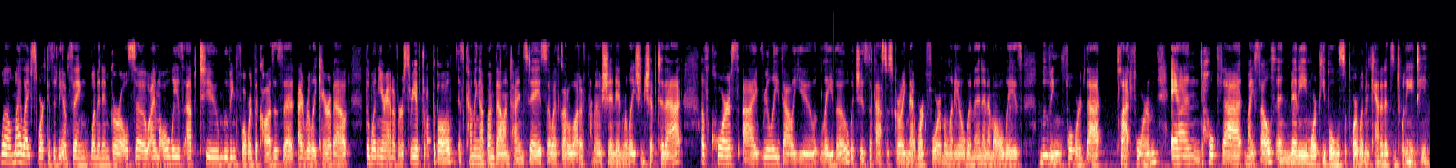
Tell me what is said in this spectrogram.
Well, my life's work is advancing women and girls, so I'm always up to moving forward the causes that I really care about. The one year anniversary of Drop the Ball is coming up on Valentine's Day, so I've got a lot of promotion in relationship to that. Of course, I really value Levo, which is the fastest growing network for millennial women, and I'm always moving forward that platform and hope that myself and many more people will support women candidates in 2018.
